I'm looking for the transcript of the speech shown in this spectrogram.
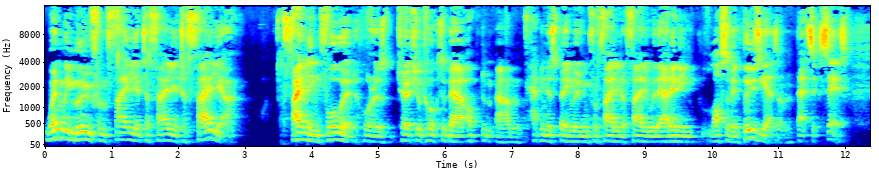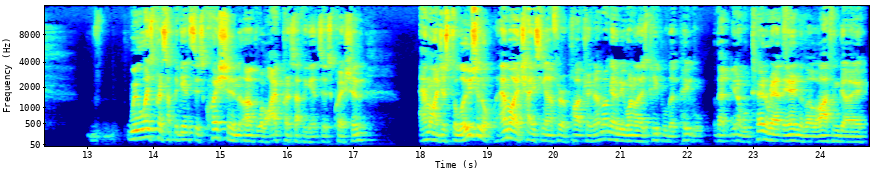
when we move from failure to failure to failure, failing forward, or as Churchill talks about optim, um, happiness being moving from failure to failure without any loss of enthusiasm, that's success. We always press up against this question of, well, I press up against this question, am I just delusional? Am I chasing after a pipe dream? Am I going to be one of those people that people that, you know, will turn around at the end of their life and go,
